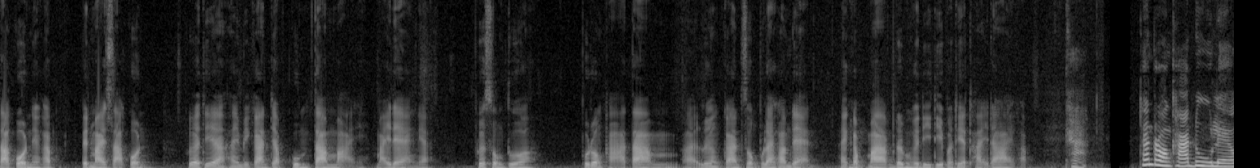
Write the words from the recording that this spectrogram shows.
สากลเนี่ยครับเป็นหมายสากล เพื่อที่จะให้มีการจับกลุ่มตามหมายหมายแดงเนี่ยเพื่อส่งตัวผู้ต้องหาตามเอ่อเรื่องการส่งผู้ร้ายข้ามแดน ให้กลับมาดำเนินคดีที่ประเทศไทยได้ครับ ค่ะ ท่านรองคะดูแล้ว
